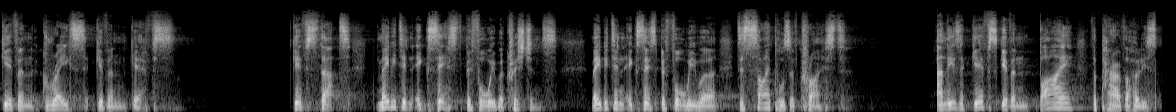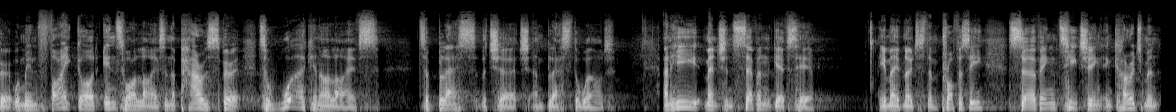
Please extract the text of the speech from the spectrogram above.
given, grace given gifts. Gifts that maybe didn't exist before we were Christians, maybe didn't exist before we were disciples of Christ. And these are gifts given by the power of the Holy Spirit when we invite God into our lives and the power of Spirit to work in our lives to bless the church and bless the world. And he mentioned seven gifts here. You may have noticed them prophecy, serving, teaching, encouragement,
